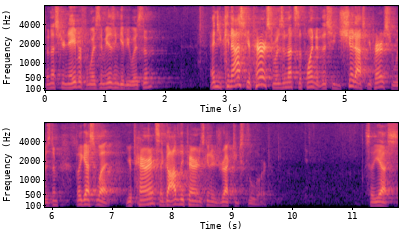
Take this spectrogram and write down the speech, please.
Don't ask your neighbor for wisdom, he doesn't give you wisdom. And you can ask your parents for wisdom, that's the point of this. You should ask your parents for wisdom. But guess what? Your parents, a godly parent, is going to direct you to the Lord. So, yes,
